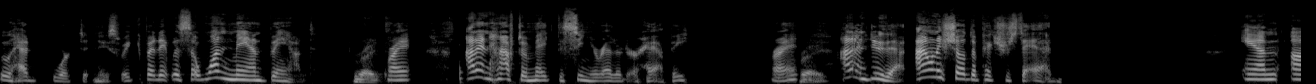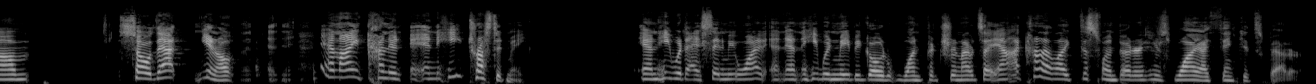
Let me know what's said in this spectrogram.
who had worked at Newsweek. But it was a one man band. Right. Right. I didn't have to make the senior editor happy. Right. Right. I didn't do that. I only showed the pictures to Ed. And um, so that, you know, and I kind of, and he trusted me. And he would I say to me, why? And, and he would maybe go to one picture and I would say, yeah, I kind of like this one better. Here's why I think it's better.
